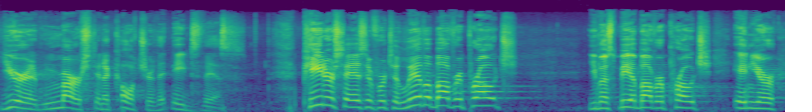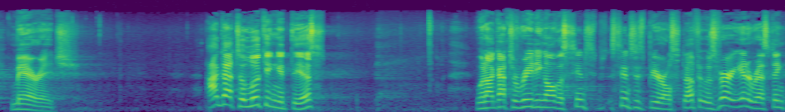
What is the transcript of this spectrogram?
You're immersed in a culture that needs this. Peter says if we're to live above reproach, you must be above reproach in your marriage. I got to looking at this when I got to reading all the Census Bureau stuff, it was very interesting.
